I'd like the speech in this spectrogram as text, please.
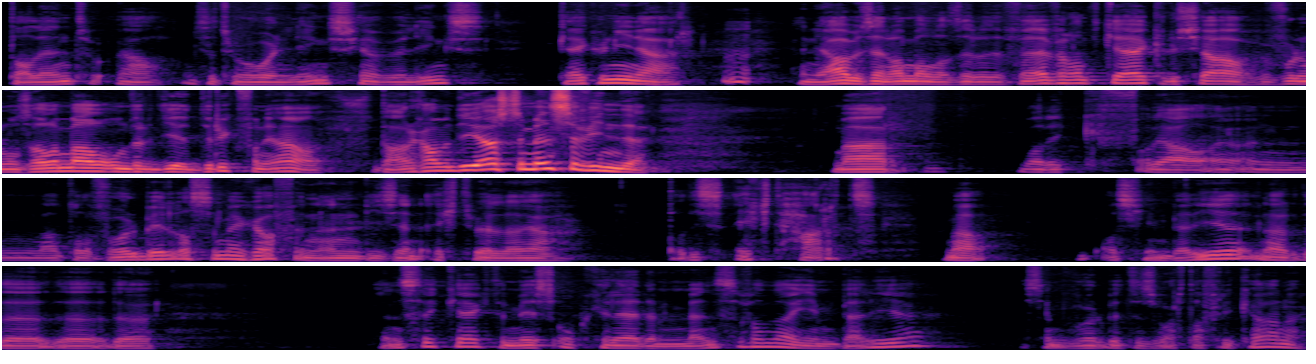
talent... Ja, zitten we gewoon links, gaan we links. Kijken we niet naar. En ja, we zijn allemaal naar dezelfde vijver aan het kijken. Dus ja, we voelen ons allemaal onder die druk van... Ja, daar gaan we de juiste mensen vinden. Maar wat ik... Ja, een, aantal voorbeelden dat ze mij gaf. En, en die zijn echt wel... Ja, dat is echt hard. Maar als je in België naar de... de, de mensen kijkt, de meest opgeleide mensen vandaag in België, dat zijn bijvoorbeeld de Zwart-Afrikanen.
